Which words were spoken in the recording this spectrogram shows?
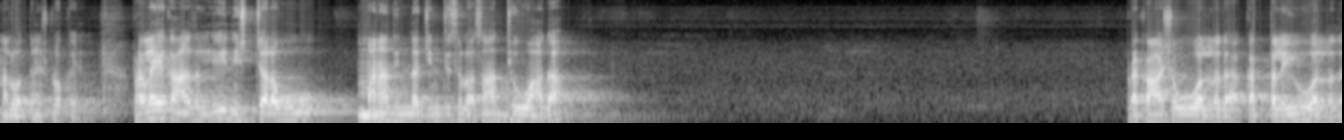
ನಲವತ್ತನೇ ಶ್ಲೋಕ ಇದು. ಪ್ರಳಯ ಕಾಲದಲ್ಲಿ ನಿಶ್ಚಲವೂ ಮನದಿಂದ ಚಿಂತಿಸಲು ಅಸಾಧ್ಯವೂ ಆದ ಪ್ರಕಾಶವೂ ಅಲ್ಲದ, ಕತ್ತಲೆಯೂ ಅಲ್ಲದ,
